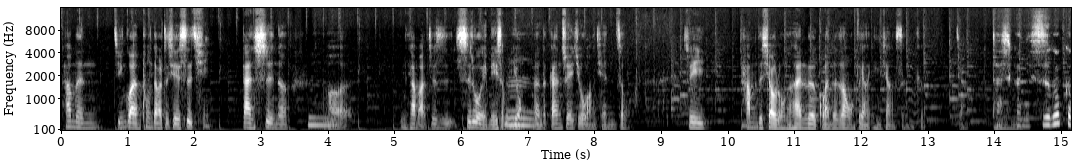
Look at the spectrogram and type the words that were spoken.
他们尽管碰到这些事情，但是呢，呃，你看吧，就是失落也没什么用，那他干脆就往前走，所以他们的笑容和乐观，的让我非常印象深刻。这样。確かにすごく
